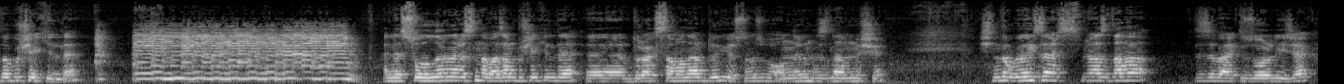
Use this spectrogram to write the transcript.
Da bu şekilde. Hani soluların arasında bazen bu şekilde e, duraksamalar duyuyorsunuz. Bu onların hızlanmışı. Şimdi bu egzersiz biraz daha sizi belki zorlayacak.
